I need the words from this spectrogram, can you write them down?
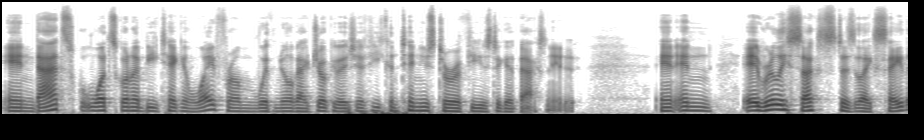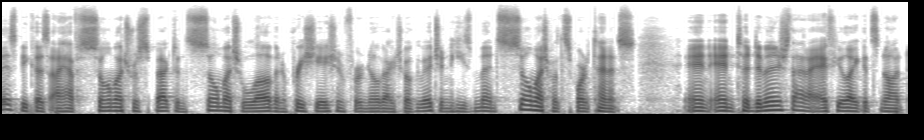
And that's what's going to be taken away from with Novak Djokovic if he continues to refuse to get vaccinated. And and it really sucks to like say this because I have so much respect and so much love and appreciation for Novak Djokovic and he's meant so much for the sport of tennis and and to diminish that i feel like it's not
